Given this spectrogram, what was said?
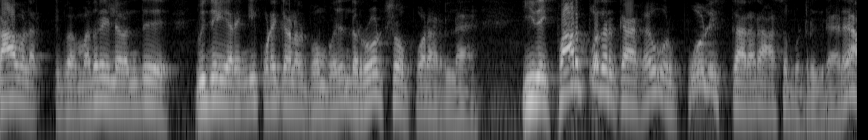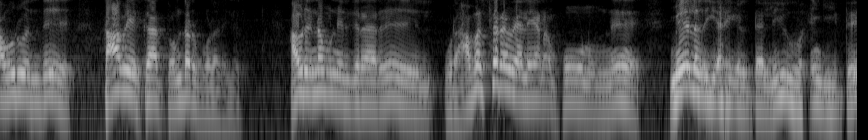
காவலர் இப்போ மதுரையில் வந்து விஜய் இறங்கி கொடைக்கானல் போகும்போது இந்த ரோட் ஷோ போகிறாருல்ல இதை பார்ப்பதற்காக ஒரு போலீஸ்காரர் ஆசைப்பட்டிருக்கிறாரு. அவர் வந்து தாவேக்கா தொண்டர் போல இருக்கு. அவர் என்ன பண்ணியிருக்கிறாரு ஒரு அவசர வேலையாக நான் போகணும்னு மேலதிகாரிகள்கிட்ட லீவு வாங்கிட்டு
